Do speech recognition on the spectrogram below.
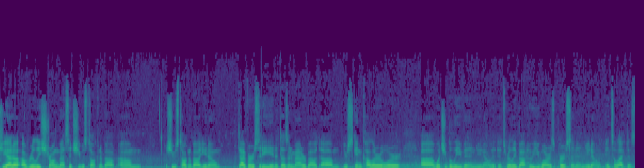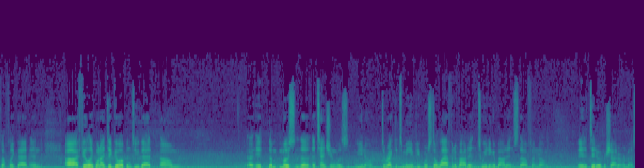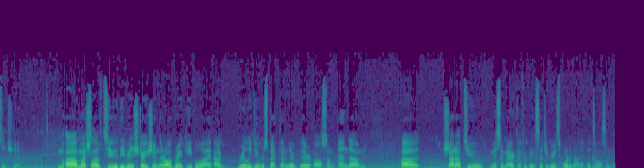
She had a, a really strong message she was talking about. Um, she was talking about, you know, diversity, and it doesn't matter about um, your skin color or uh, what you believe in. You know, it, it's really about who you are as a person and, you know, intellect and stuff like that. And uh, I feel like when I did go up and do that, um, uh, it, the most of the attention was, you know, directed to me, and people were still laughing about it and tweeting about it and stuff. And um, it, it did overshadow her message, yeah. Uh, much love to the administration. They're all great people. I, I really do respect them. They're they're awesome. And um, uh, shout out to Miss America for being such a great sport about it. That's awesome.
